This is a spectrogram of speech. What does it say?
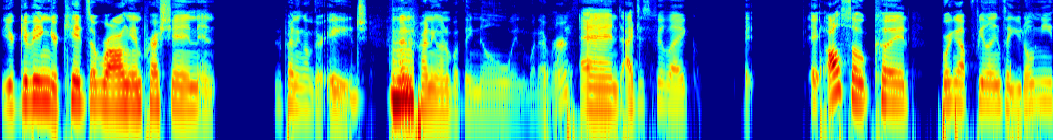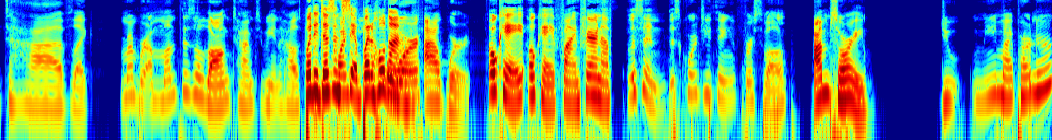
you're giving your kids a wrong impression and depending on their age Mm-hmm. and depending on what they know and whatever. And I just feel like it it also could bring up feelings that you don't need to have like remember a month is a long time to be in a house But it doesn't say- but hold on. 24 hours okay, okay, fine, fair enough. Listen, this quarantine thing, first of all, I'm sorry. You, me and my partner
